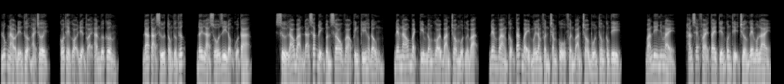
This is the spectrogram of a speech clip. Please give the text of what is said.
lúc nào đến thượng hải chơi, có thể gọi điện thoại ăn bữa cơm. Đa tạ sứ tổng thưởng thức, đây là số di động của ta. Sử lão bản đã xác định tuần sau vào kinh ký hợp đồng, đem não bạch kim đóng gói bán cho một người bạn, đem vàng cộng tác 75% cổ phần bán cho bốn thông công ty. Bán đi những này, hắn sẽ phải tay tiến quân thị trường game online.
